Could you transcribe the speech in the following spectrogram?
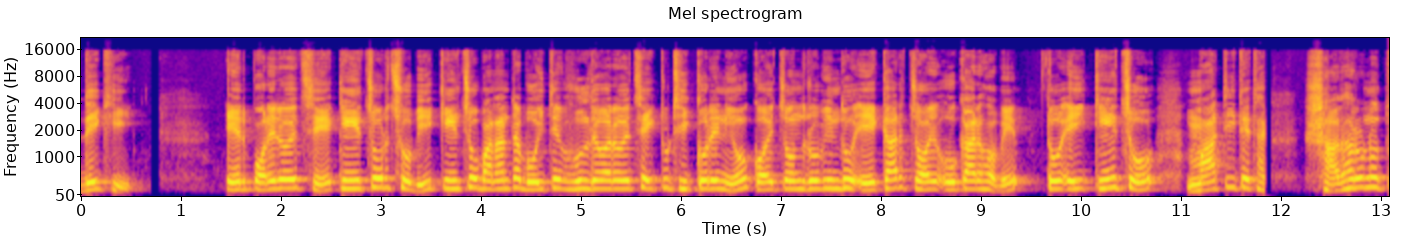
দেখি। এরপরে রয়েছে কেঁচোর ছবি। কেঁচো বানানটা বইতে ভুল দেওয়া রয়েছে, একটু ঠিক করে নিও। কয় চন্দ্রবিন্দু একার চয় ওকার হবে। তো এই কেঁচো মাটিতে থাকে। সাধারণত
